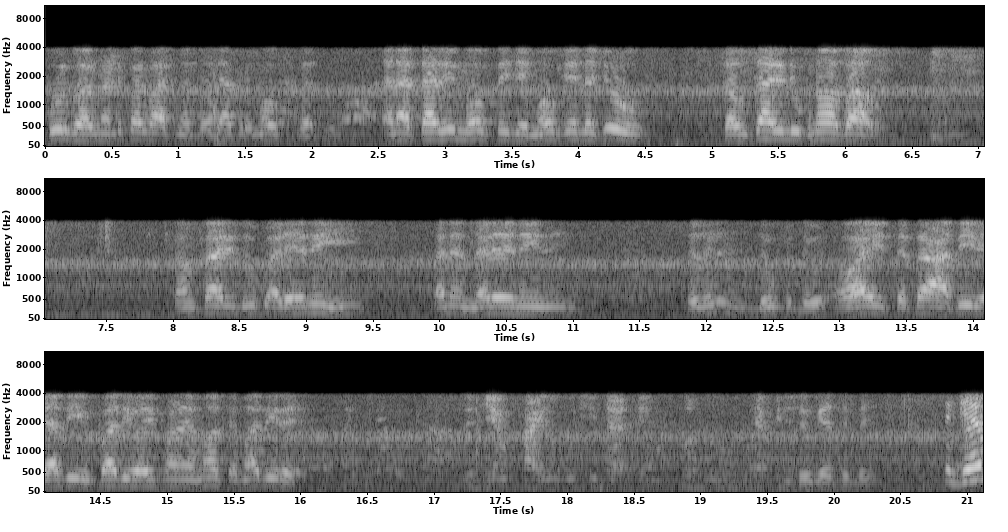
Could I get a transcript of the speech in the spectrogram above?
ફૂલ ગવર્મેન્ટ પરમાત્મા પદ આપણે મોક્ષ પદ અને અત્યારે મોક્ષ થઈ જાય. મોક્ષ એટલે શું? સંસારી દુઃખ નો અભાવ. સંસારી દુઃખ અડે નહીં અને નડે નહીં? દુઃખ હોય છતાં આધી વ્યાધિ ઉપાધિ હોય પણ એમાં સમાધિ રહે. જેમ ફાઇલો ઓછી થાય તેમ બધું happiness. શું કે છે ભાઈ? જેમ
